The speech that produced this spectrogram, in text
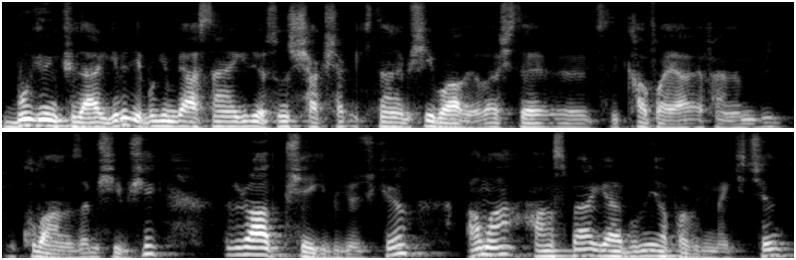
bugünküler gibi değil. Bugün bir hastaneye gidiyorsunuz şak şak iki tane bir şey bağlıyorlar. İşte, e, işte kafaya efendim kulağınıza bir şey bir şey. Rahat bir şey gibi gözüküyor. Ama Hans Berger bunu yapabilmek için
